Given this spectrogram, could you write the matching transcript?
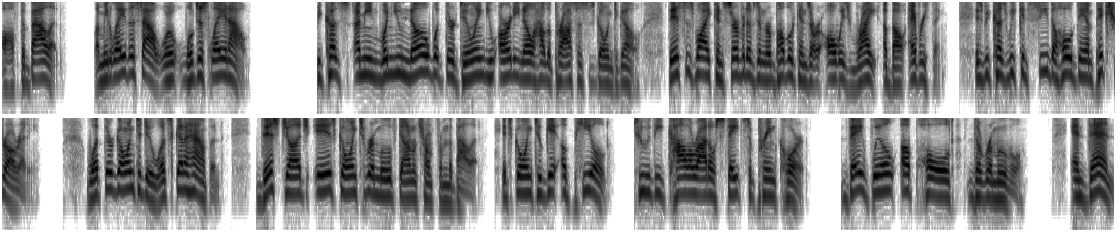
off the ballot. Let me lay this out. We'll, we'll just lay it out. Because, I mean, when you know what they're doing, you already know how the process is going to go. This is why conservatives and Republicans are always right about everything, is because we could see the whole damn picture already what they're going to do, what's going to happen. This judge is going to remove Donald Trump from the ballot. It's going to get appealed to the Colorado State Supreme Court. They will uphold the removal. And then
